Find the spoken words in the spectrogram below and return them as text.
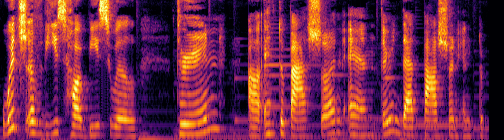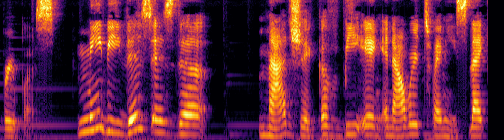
which of these hobbies will turn uh, into passion and turn that passion into purpose. Maybe this is the magic of being in our 20s. Like,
